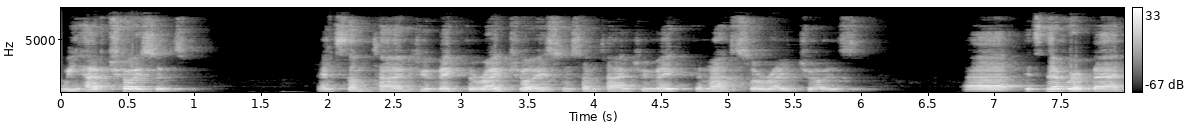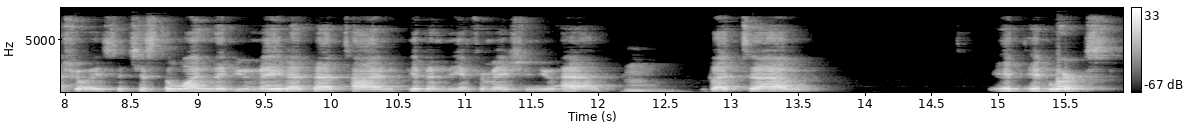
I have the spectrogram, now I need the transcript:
we have choices and sometimes you make the right choice, and sometimes you make the not so right choice. Uh, it's never a bad choice. It's just the one that you made at that time, given the information you had. Mm. But um, it, it works.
